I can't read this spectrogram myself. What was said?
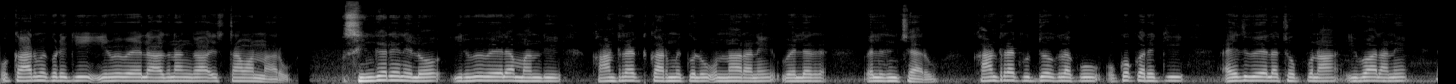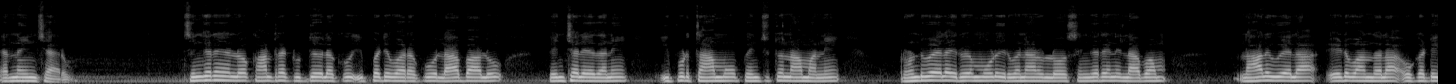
ఒక కార్మికుడికి ఇరవై వేల అదనంగా ఇస్తామన్నారు. సింగరేణిలో ఇరవై వేల మంది కాంట్రాక్ట్ కార్మికులు ఉన్నారని వెల్ల వెల్లడించారు. కాంట్రాక్ట్ ఉద్యోగులకు ఒక్కొక్కరికి ఐదు వేల చొప్పున ఇవ్వాలని నిర్ణయించారు. సింగరేణిలో కాంట్రాక్ట్ ఉద్యోగులకు ఇప్పటి వరకు లాభాలు పెంచలేదని ఇప్పుడు తాము పెంచుతున్నామని రెండు వేల ఇరవై మూడు ఇరవై నాలుగులో సింగరేణి లాభం నాలుగు వేల ఏడు వందల ఒకటి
